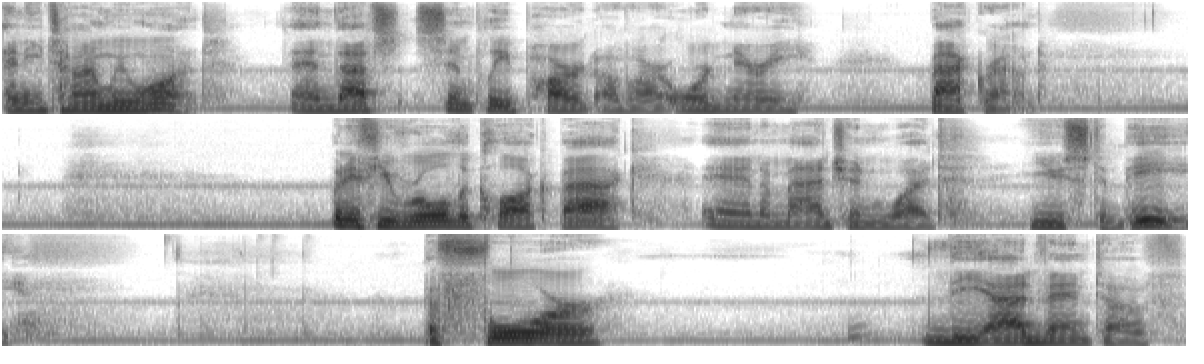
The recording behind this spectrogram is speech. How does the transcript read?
anytime we want. And that's simply part of our ordinary background. But if you roll the clock back and imagine what used to be, before the advent of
